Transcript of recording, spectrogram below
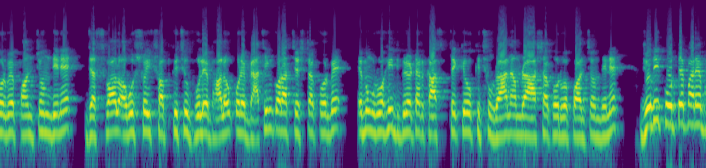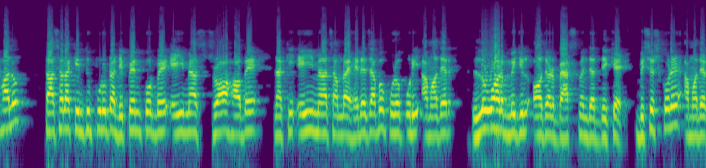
করবে পঞ্চম দিনে। জাসওয়াল অবশ্যই সবকিছু ভুলে ভালো করে ব্যাটিং করার চেষ্টা করবে এবং রোহিত বিরাটের কাছ থেকেও কিছু রান আমরা আশা করব পঞ্চম দিনে। যদি করতে পারে ভালো, তাছাড়া কিন্তু পুরোটা ডিপেন্ড করবে এই ম্যাচ ড্র হবে নাকি এই ম্যাচ আমরা হেরে যাব পুরোপুরি আমাদের লোয়ার মিডল অর্ডার ব্যাটসম্যানদের দিকে। বিশেষ করে আমাদের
